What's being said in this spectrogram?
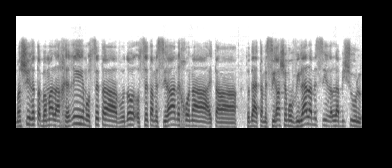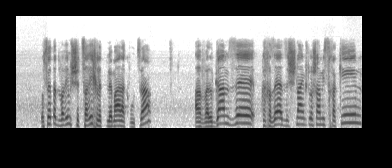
משאיר את הבמה לאחרים, עושה את העבודות, עושה את המסירה הנכונה, את ה... אתה יודע, את המסירה שמובילה למסיר, לבישול, עושה את הדברים שצריך למען הקבוצה, אבל גם זה, ככה זה היה איזה שניים שלושה משחקים,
